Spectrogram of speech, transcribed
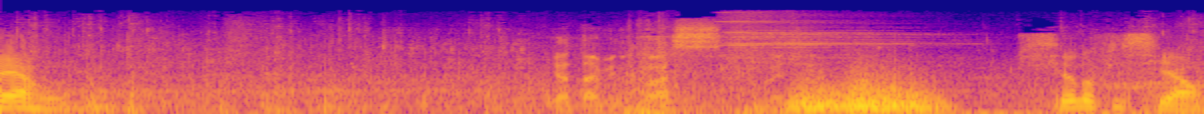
Ferro. Já tá vindo classe 5 pra gente. Selo oficial.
